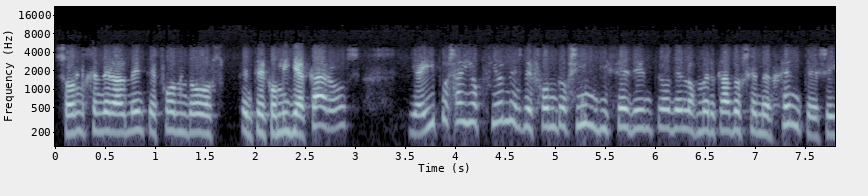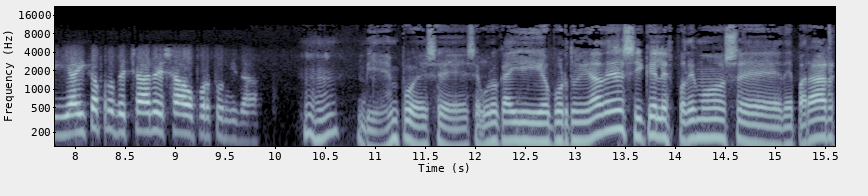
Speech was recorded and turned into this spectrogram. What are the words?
son generalmente fondos entre comillas caros y ahí pues hay opciones de fondos índice dentro de los mercados emergentes y hay que aprovechar esa oportunidad. Bien, pues eh, seguro que hay oportunidades y que les podemos eh, deparar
